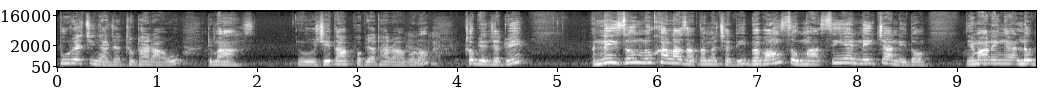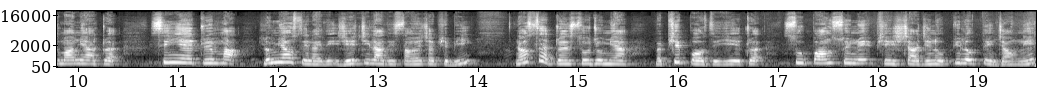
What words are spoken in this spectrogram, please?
ပူးရဲကြီးညာချက်ထုတ်ထားတာကိုဒီမှာဟိုရေးသားဖော်ပြထားတာပေါ့နော်ထုတ်ပြန်ချက်တွင်အနိုင်ဆုံးလောက်ခလာစာသတ်မှတ်ချက်သည်ဗပောင်းစုံမှစင်းရဲနှိမ့်ချနေသောမြန်မာနိုင်ငံအလုသမားများအတွက်စင်းရဲတွင်းမှလွတ်မြောက်စေနိုင်သည့်အရေးကြီးလာသည့်ဆောင်ရွက်ချက်ဖြစ်ပြီး နောက်ဆက်တွဲဆိုးကျိုးများမဖြစ်ပေါ်စေရေးအတွက်စူပေါင်းဆွေးနွေးဖြေရှာခြင်းတို့ပြုလုပ်တင်ကြောင်းနှင့်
